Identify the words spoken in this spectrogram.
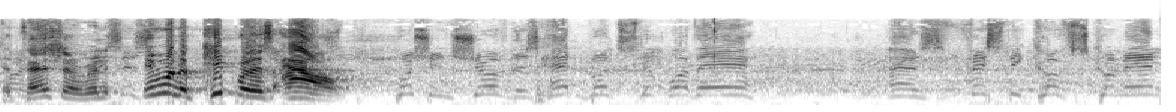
The tension really. Even the keeper is out. Push and shove. There's headbutts that were there as fisticuffs come in.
